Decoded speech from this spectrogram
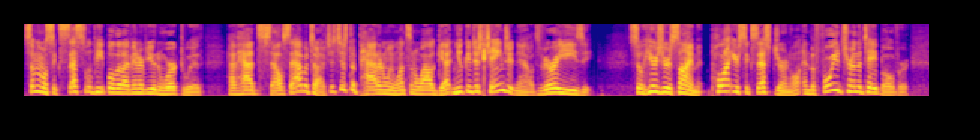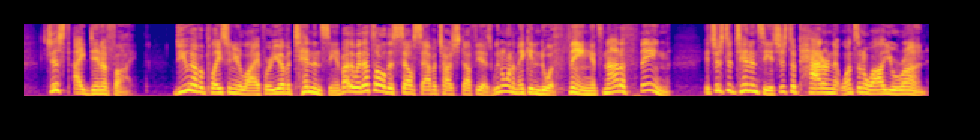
Some of the most successful people that I've interviewed and worked with have had self sabotage. It's just a pattern we once in a while get, and you can just change it now. It's very easy. So here's your assignment pull out your success journal, and before you turn the tape over, just identify do you have a place in your life where you have a tendency? And by the way, that's all this self sabotage stuff is. We don't want to make it into a thing. It's not a thing. It's just a tendency. It's just a pattern that once in a while you run.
